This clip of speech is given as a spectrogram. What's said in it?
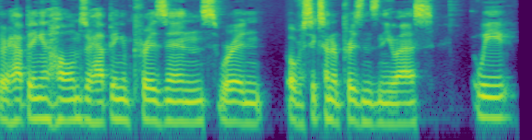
They're happening in homes. They're happening in prisons. We're in over 600 prisons in the U.S. We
